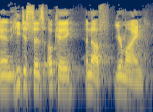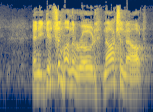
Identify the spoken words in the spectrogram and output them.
And he just says, Okay, enough, you're mine. And he gets him on the road, knocks him out,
